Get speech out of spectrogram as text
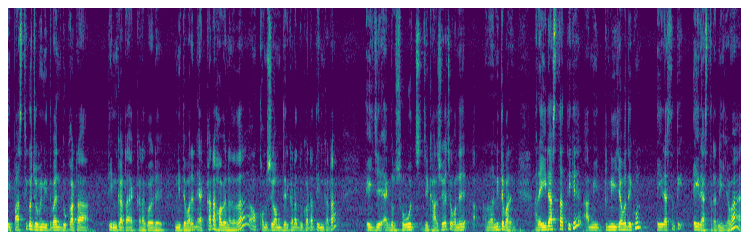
এই পাশ থেকেও জমি নিতে পারেন, দু কাটা তিন কাটা এক কাটা করে নিতে পারেন। এক কাটা হবে না দাদা, কমসে কম দেড় কাটা দু কাটা তিন কাটা এই যে একদম সবুজ যে ঘাস হয়েছে ওখানে আপনারা নিতে পারেন। আর এই রাস্তার থেকে আমি একটু নিয়ে যাব দেখুন, এই রাস্তা থেকে এই রাস্তাটা নিয়ে যাব হ্যাঁ?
